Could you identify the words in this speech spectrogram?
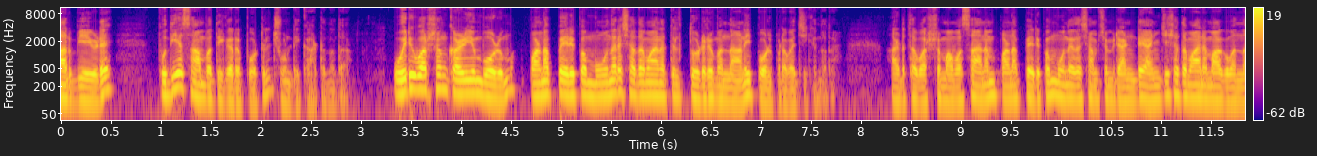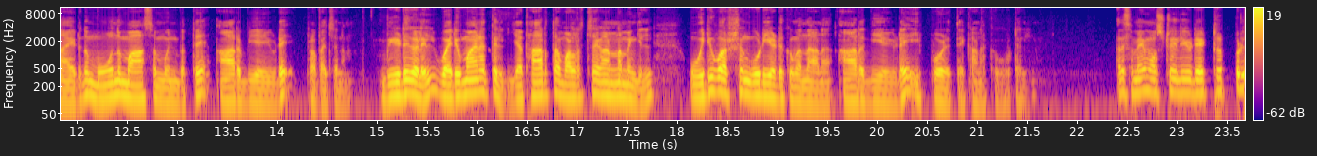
ആർ ബി ഐയുടെ പുതിയ സാമ്പത്തിക റിപ്പോർട്ടിൽ ചൂണ്ടിക്കാട്ടുന്നത്. ഒരു വർഷം കഴിയുമ്പോഴും പണപ്പെരുപ്പം മൂന്നര ശതമാനത്തിൽ തുടരുമെന്നാണ് ഇപ്പോൾ പ്രവചിക്കുന്നത്. അടുത്ത വർഷം അവസാനം പണപ്പെരുപ്പം മൂന്ന് ദശാംശം രണ്ട് അഞ്ച് ശതമാനമാകുമെന്നായിരുന്നു മൂന്ന് മാസം മുൻപത്തെ ആർ ബി ഐയുടെ പ്രവചനം. വീടുകളിൽ വരുമാനത്തിൽ യഥാർത്ഥ വളർച്ച കാണണമെങ്കിൽ ഒരു വർഷം കൂടി എടുക്കുമെന്നാണ് ആർ ബി ഐയുടെ ഇപ്പോഴത്തെ കണക്കുകൂട്ടൽ. അതേസമയം ഓസ്ട്രേലിയയുടെ ട്രിപ്പിൾ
